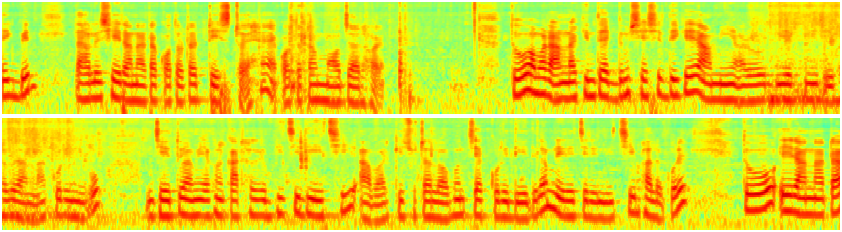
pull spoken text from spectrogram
দেখবেন তাহলে সেই রান্নাটা কতটা টেস্ট হয় হ্যাঁ কতটা মজার হয়। তো আমার রান্না কিন্তু একদম শেষের দিকে আমি আরও দু এক মিনিট রান্না করে নিব। যেহেতু আমি এখন কাঁঠালের বিচি দিয়েছি, আবার কিছুটা লবণ চেক করে দিয়ে দিলাম, নেড়ে চেড়ে নিচ্ছি ভালো করে। তো এই রান্নাটা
